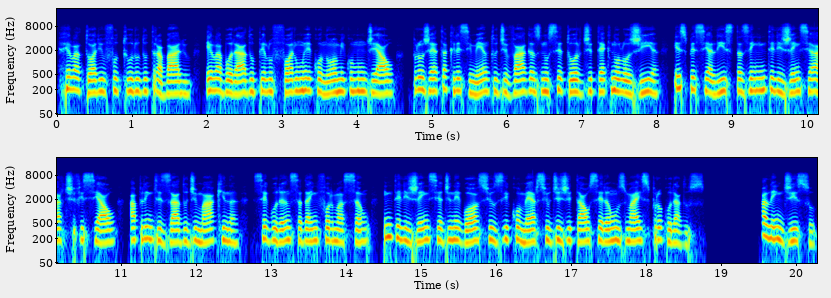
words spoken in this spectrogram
Relatório Futuro do Trabalho, elaborado pelo Fórum Econômico Mundial, projeta crescimento de vagas no setor de tecnologia, especialistas em inteligência artificial, aprendizado de máquina, segurança da informação, inteligência de negócios e comércio digital serão os mais procurados. Além disso,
